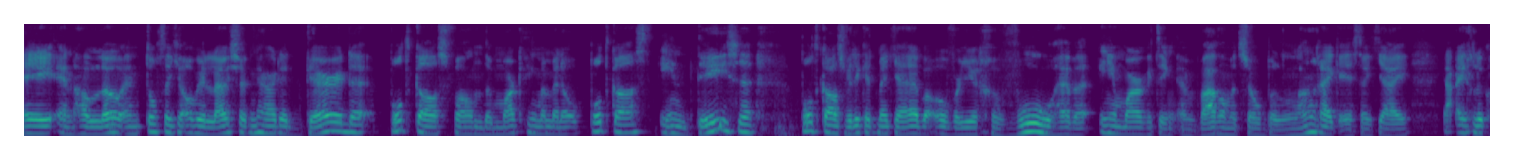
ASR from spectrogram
Hey en hallo en tof dat je alweer luistert naar de derde podcast van de Marketing met Menno podcast. In deze podcast wil ik het met je hebben over je gevoel hebben in je marketing en waarom het zo belangrijk is dat jij ja, eigenlijk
